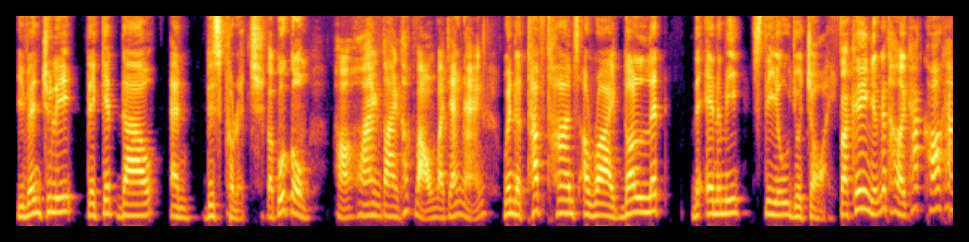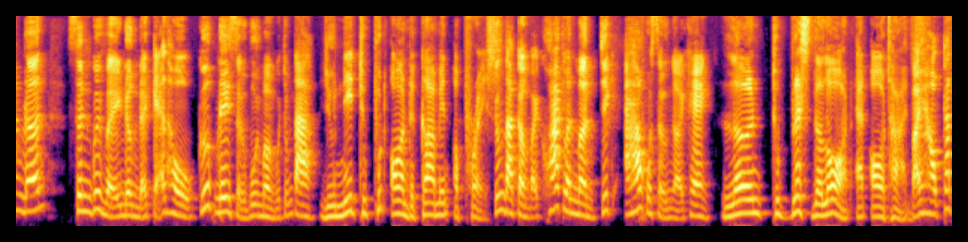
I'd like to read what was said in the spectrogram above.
Eventually, they get down and discouraged. Và cuối cùng họ hoàn toàn thất vọng và chán nản. When the tough times arrive, don't let the enemy steal your joy. Và khi những cái thời khắc khó khăn đến, xin quý vị đừng để kẻ thù cướp đi sự vui mừng của chúng ta. You need to put on the garment of praise. Chúng ta cần phải khoác lên mình chiếc áo của sự ngợi khen. Learn to bless the Lord at all times. Phải học cách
